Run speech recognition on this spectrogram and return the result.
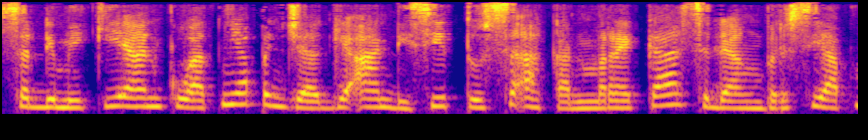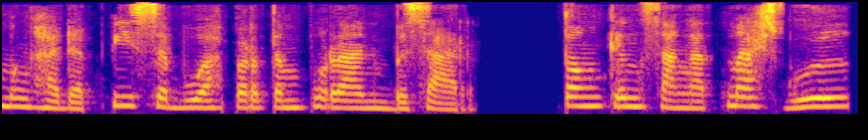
Sedemikian kuatnya penjagaan di situ seakan mereka sedang bersiap menghadapi sebuah pertempuran besar. Tongkeng sangat masgul,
